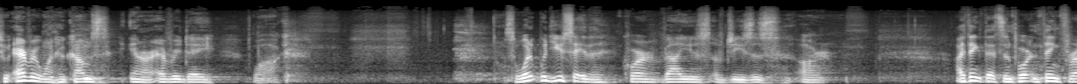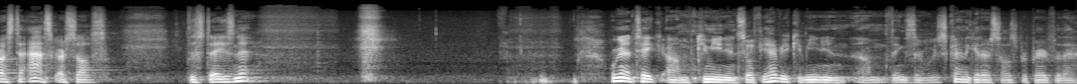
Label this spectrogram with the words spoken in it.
to everyone who comes in our everyday walk. So, what would you say the core values of Jesus are? I think that's an important thing for us to ask ourselves this day, isn't it? We're going to take um, communion. So if you have your communion um, things there, we just kind of get ourselves prepared for that.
